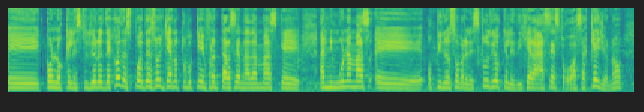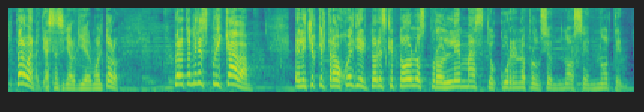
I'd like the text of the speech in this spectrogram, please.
eh, con lo que el estudio les dejó. Después de eso ya no tuvo que enfrentarse a nada más que a ninguna más eh, opinión sobre el estudio que le dijera haz esto o haz aquello, ¿no? Pero bueno, ya es el señor Guillermo el Toro. Pero también explicaba el hecho que el trabajo del director es que todos los problemas que ocurren en una producción no se noten.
